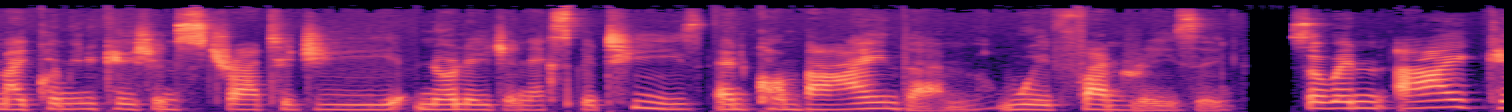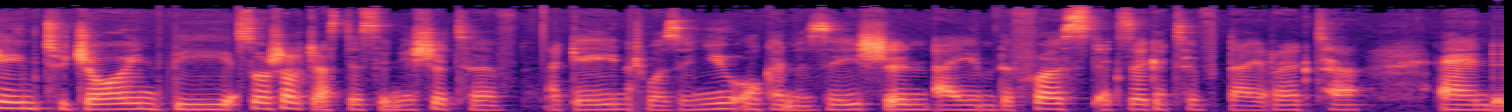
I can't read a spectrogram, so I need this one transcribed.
my communication strategy, knowledge, and expertise and combine them with fundraising. So, when I came to join the Social Justice Initiative, again, it was a new organization. I am the first executive director, and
